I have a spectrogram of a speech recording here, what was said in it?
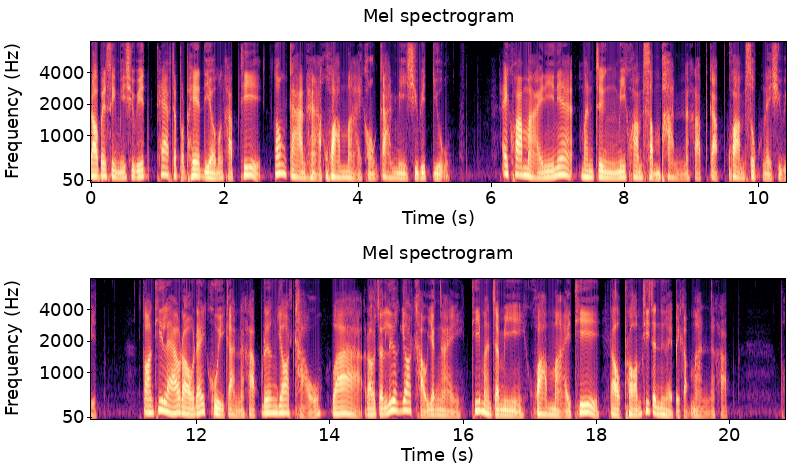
เราเป็นสิ่งมีชีวิตแทบจะประเภทเดียวมั้งครับ ที่ต้องการหาความหมายของการมีชีวิตอยู่ไอ้ความหมายนี้เนี่ยมันจึงมีความสัมพันธ์นะครับกับความสุขในชีวิต ตอนที่แล้วเราได้คุยกันนะครับ เรื่องยอดเขาว่าเราจะเลือกยอดเขายังไง ที่มันจะมีความหมายที่เราพร้อมที่จะเหนื่อยไปกับมันนะครับ ผ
